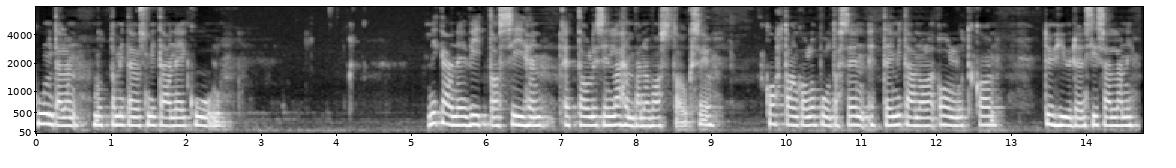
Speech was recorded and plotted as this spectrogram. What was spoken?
Kuuntelen, mutta mitä jos mitään ei kuulu? Mikään ei viittaa siihen, että olisin lähempänä vastauksia. Kohtaanko lopulta sen, ettei mitään ole ollutkaan, tyhjyyden sisälläni,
